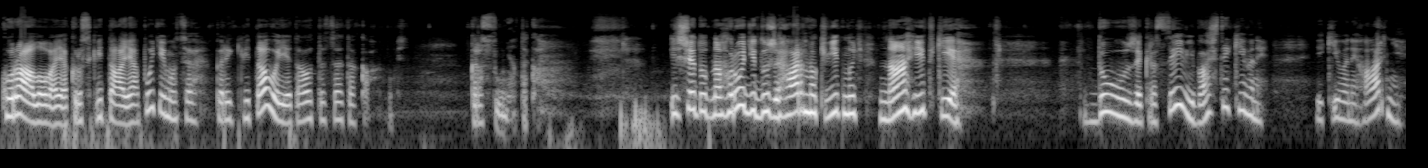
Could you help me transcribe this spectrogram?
коралова, як розквітає, а потім оце переквітовує, та от це така. Красуня така. І ще тут на городі дуже гарно квітнуть нагідки. Дуже красиві, бачите, які вони? Які вони гарні.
